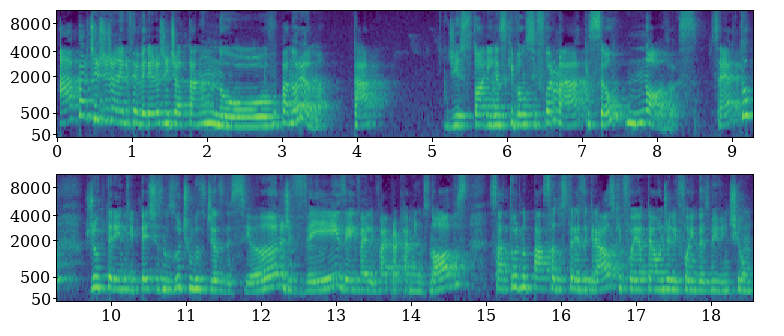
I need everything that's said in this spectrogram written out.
A partir de janeiro e fevereiro a gente já tá num novo panorama, tá? De historinhas que vão se formar, que são novas, certo? Júpiter entre peixes nos últimos dias desse ano, de vez, e aí vai, ele vai para caminhos novos. Saturno passa dos 13 graus, que foi até onde ele foi em 2021,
